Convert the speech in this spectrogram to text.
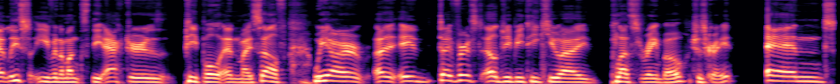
at least even amongst the actors people and myself we are a, a diverse lgbtqi plus rainbow which is great and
